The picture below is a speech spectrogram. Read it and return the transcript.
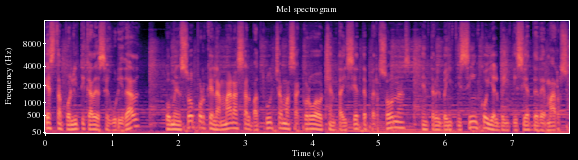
Esta política de seguridad comenzó porque la Mara Salvatrucha masacró a 87 personas entre el 25 y el 27 de marzo,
